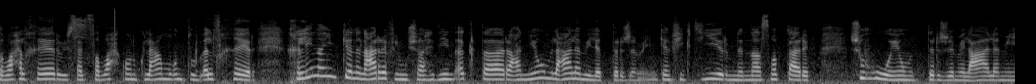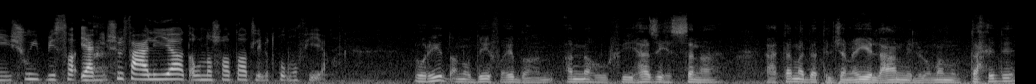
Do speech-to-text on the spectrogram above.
صباح الخير ويسعد صباحكم كل عام وأنتم بألف خير. خلينا يمكن نعرف المشاهدين أكثر عن يوم العالمي للترجمة. يمكن في كثير من الناس ما بتعرف شو هو يوم الترجمة العالمي شو بيص... يعني شو الفعاليات أو النشاطات اللي بتقوموا فيها. أريد أن أضيف أيضا أنه في هذه السنة اعتمدت الجمعية العامة للأمم المتحدة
